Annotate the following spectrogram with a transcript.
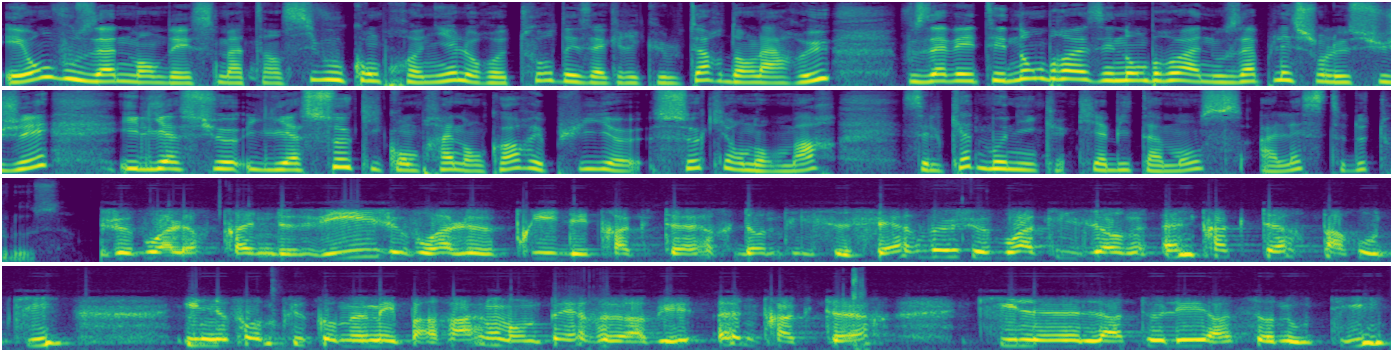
Et on vous a demandé ce matin si vous compreniez le retour des agriculteurs dans la rue. Vous avez été nombreuses et nombreux à nous appeler sur le sujet. Il y a ceux, il y a ceux qui comprennent encore et puis euh, ceux qui en ont marre. C'est le cas de Monique qui habite à Mons, à l'est de Toulouse. Je vois leur train de vie, je vois le prix des tracteurs dont ils se servent, je vois qu'ils ont un tracteur par outil. Ils ne font plus comme mes parents. Mon père avait un tracteur qu'il l'attelait à son outil.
